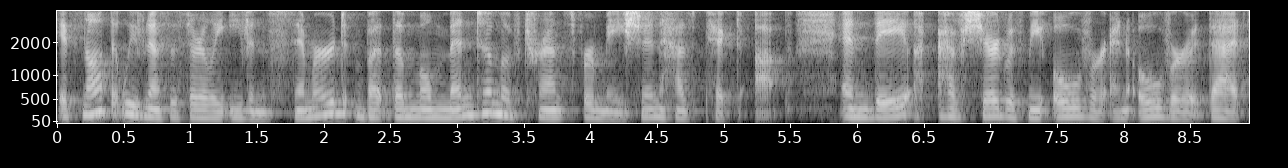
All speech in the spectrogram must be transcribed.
it's not that we've necessarily even simmered, but the momentum of transformation has picked up. And they have shared with me over and over that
